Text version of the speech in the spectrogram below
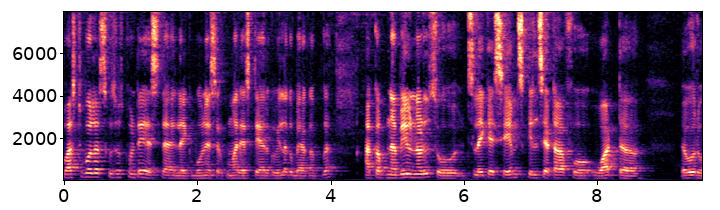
ఫస్ట్ బౌలర్స్కి చూసుకుంటే ఎస్ లైక్ భువనేశ్వర్ కుమార్ ఎస్టీఆర్కు వీళ్ళకు బ్యాకప్గా అకబ్ నబీ ఉన్నాడు. So it's like a same skill set of what uh, ఎవరు?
